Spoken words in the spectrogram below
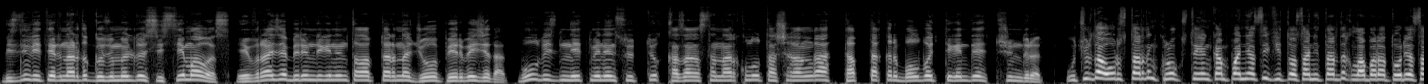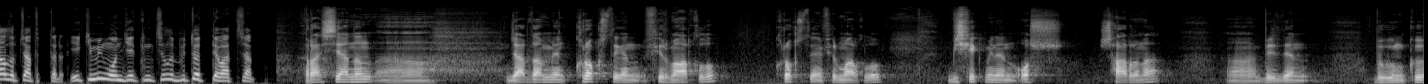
Биздин ветеринардык көзөмөлдөө системабыз евразия биримдигинин талаптарына жооп бербей жатат бул биздин эт менен сүттү казакстан аркылуу ташыганга таптакыр болбойт дегенди түшүндүрөт учурда орустардын крокс деген компаниясы фитосанитардык лаборатория салып жатыптыр. Эки миң он жетинчи жылы бүтөт деп атышат россиянын жардамы менен крокс деген фирма аркылуу крокс деген фирма аркылуу бишкек менен ош шаарына бирден бүгүнкү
